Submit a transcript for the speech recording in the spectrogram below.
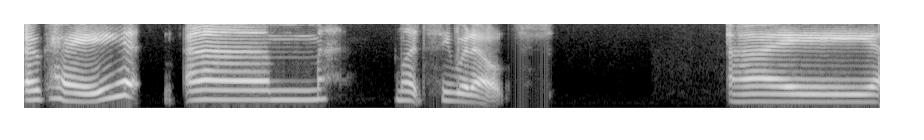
Okay. Um let's see what else. I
